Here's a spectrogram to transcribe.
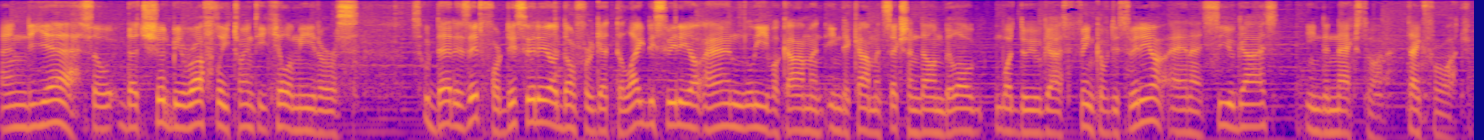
And yeah, so that should be roughly 20 kilometers. So that is it for this video. Don't forget to like this video and leave a comment in the comment section down below. What do you guys think of this video? And I see you guys in the next one. Thanks for watching.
